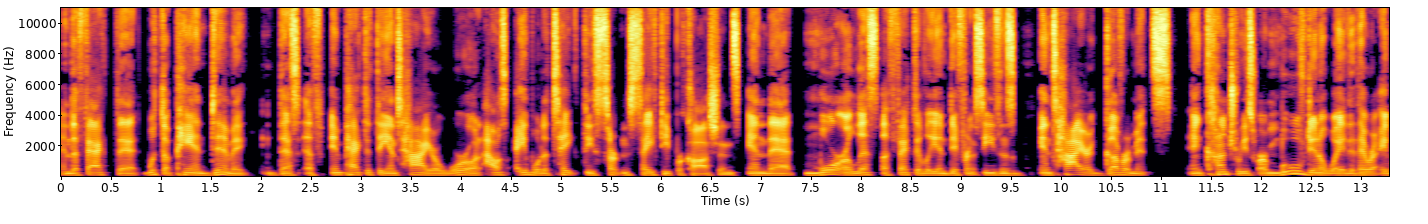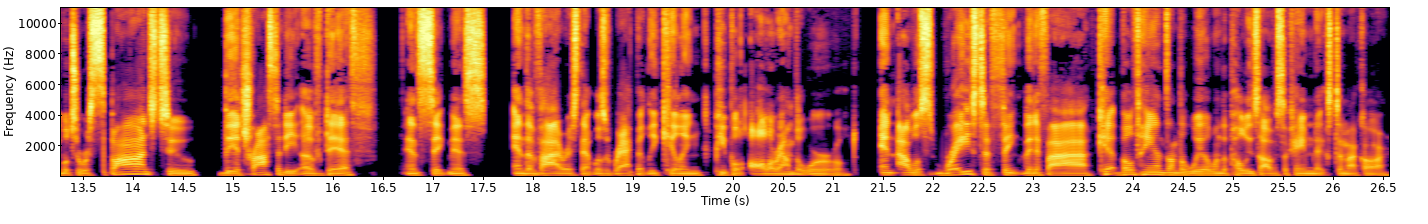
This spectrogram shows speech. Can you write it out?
And the fact that with the pandemic that's impacted the entire world, I was able to take these certain safety precautions and that more or less effectively in different seasons, entire governments and countries are moved in a way that they were able to respond to the atrocity of death and sickness and the virus that was rapidly killing people all around the world. And I was raised to think that if I kept both hands on the wheel when the police officer came next to my car,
